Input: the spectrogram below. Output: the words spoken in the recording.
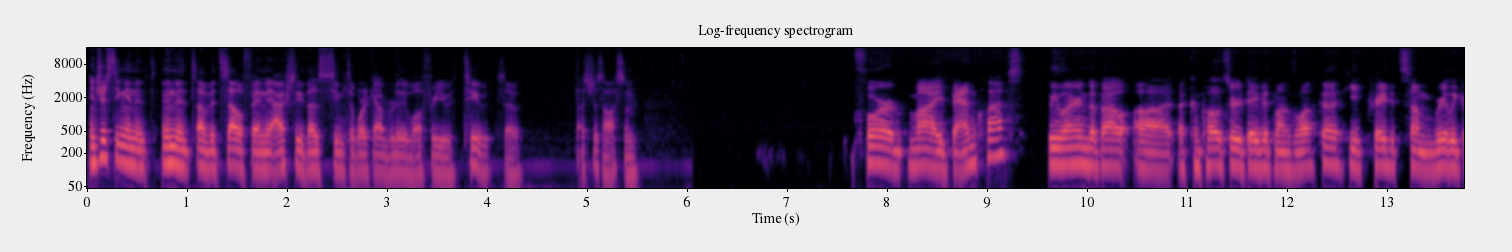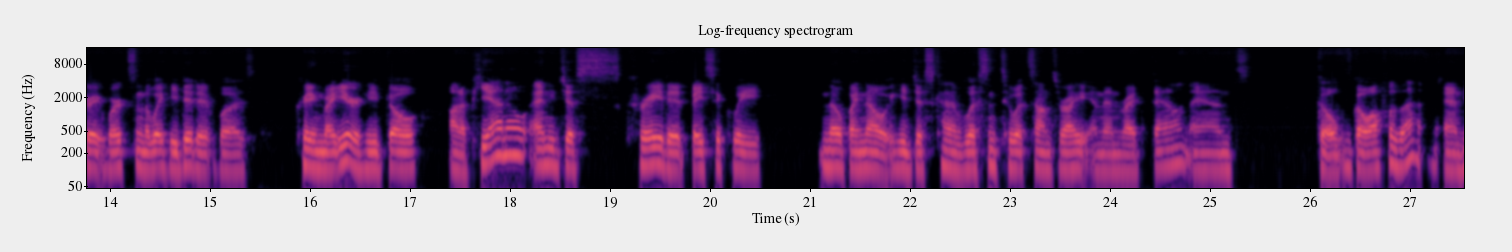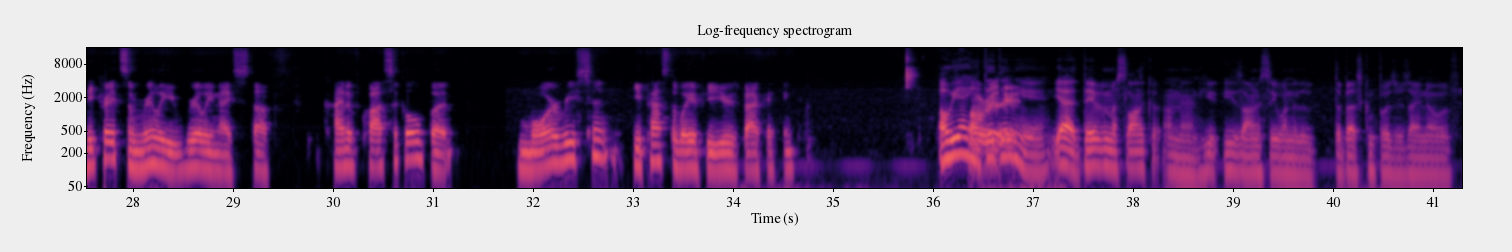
interesting in it in it of itself, and it actually does seem to work out really well for you too. So that's just awesome. For my band class, we learned about uh, a composer, David Maslanka. He created some really great works, and the way he did it was creating by ear. He'd go on a piano and he just created basically note by note. He just kind of listen to what sounds right and then write it down and go go off of that. And he creates some really really nice stuff, kind of classical, but more recent. He passed away a few years back, I think. Oh yeah, he Oh, did, really? didn't he? Yeah, David Maslanka. Oh man, he, he's honestly one of the, the best composers I know of.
